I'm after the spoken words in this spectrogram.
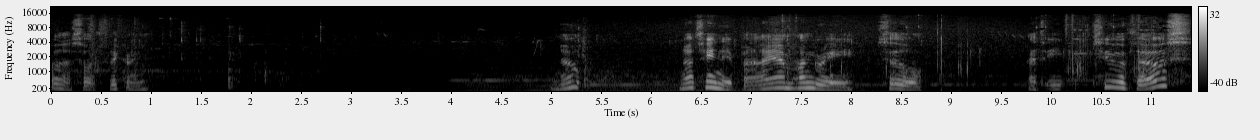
Oh, I saw it flickering. Nope. Not seen it, but I am hungry. So, let's eat two of those.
